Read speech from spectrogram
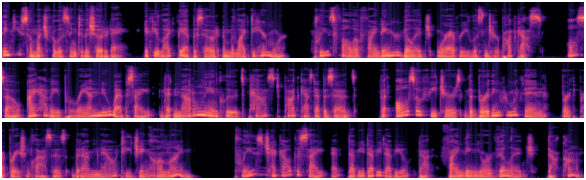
Thank you so much for listening to the show today. If you liked the episode and would like to hear more, please follow Finding Your Village wherever you listen to your podcasts. Also, I have a brand new website that not only includes past podcast episodes, but also features the Birthing from Within birth preparation classes that I'm now teaching online. Please check out the site at www.findingyourvillage.com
